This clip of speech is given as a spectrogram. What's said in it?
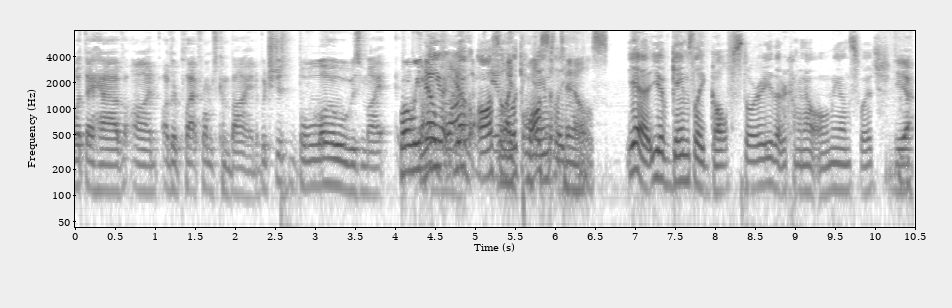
what they have on other platforms combined, which just blows my. Well, we know you, you have awesome Tales- like looking games like Tales. Yeah, you have games like Golf Story that are coming out only on Switch. Yeah,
